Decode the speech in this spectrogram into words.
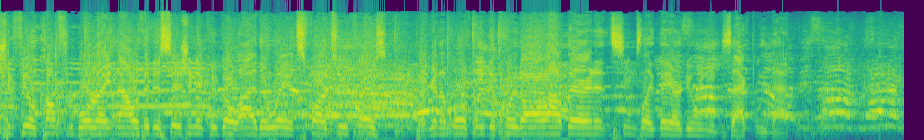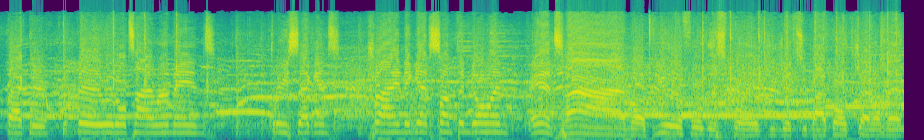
Should feel comfortable right now with a decision. It could go either way. It's far too close. They're going to both need to put it all out there, and it seems like they are doing exactly that. Factor, very little time remains. Three seconds, trying to get something going, and time. A beautiful display of jiu-jitsu by both gentlemen.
